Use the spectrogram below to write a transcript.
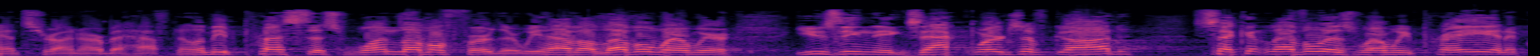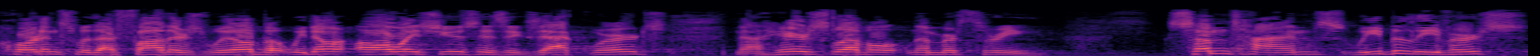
answer on our behalf. Now let me press this one level further. We have a level where we're using the exact words of God. Second level is where we pray in accordance with our Father's will, but we don't always use His exact words. Now here's level number three. Sometimes we believers,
